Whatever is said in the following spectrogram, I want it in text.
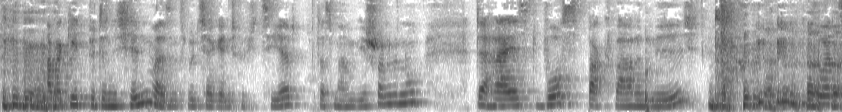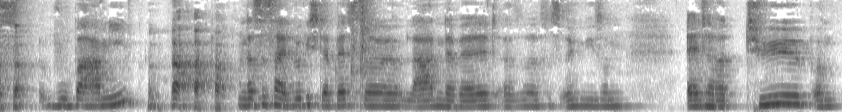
aber geht bitte nicht hin, weil sonst wird ja gentrifiziert. Das machen wir schon genug. Der heißt Wurstbackwaren Milch, kurz Wubami. Und das ist halt wirklich der beste Laden der Welt. Also das ist irgendwie so ein älterer Typ und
